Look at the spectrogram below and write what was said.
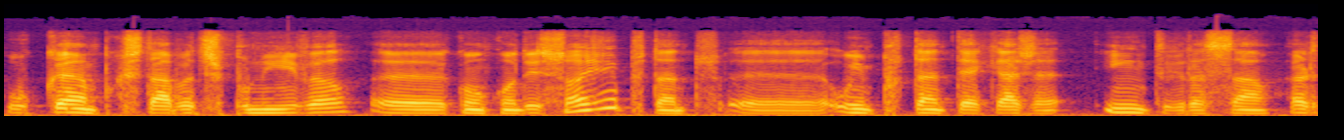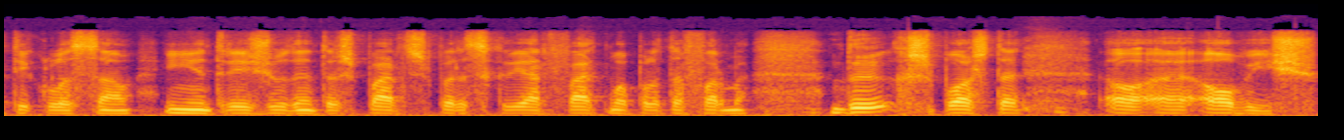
o campo que estava disponível uh, com condições e, portanto, uh, o importante é que haja integração, articulação e entreajuda entre as partes para se criar de facto uma plataforma de resposta ao, ao, bicho.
